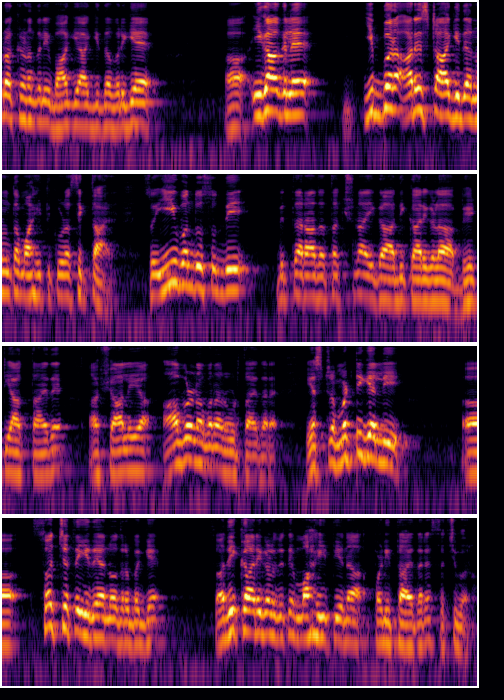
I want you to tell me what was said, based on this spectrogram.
ಪ್ರಕರಣದಲ್ಲಿ ಭಾಗಿಯಾಗಿದ್ದವರಿಗೆ ಈಗಾಗಲೇ ಇಬ್ಬರ ಅರೆಸ್ಟ್ ಆಗಿದೆ ಅನ್ನುವಂಥ ಮಾಹಿತಿ ಕೂಡ ಸಿಗ್ತಾ ಇದೆ. ಸೊ ಈ ಒಂದು ಸುದ್ದಿ ಬಿತ್ತರಾದ ತಕ್ಷಣ ಈಗ ಅಧಿಕಾರಿಗಳ ಭೇಟಿ ಆಗ್ತಾ ಇದೆ. ಆ ಶಾಲೆಯ ಆವರಣವನ್ನು ನೋಡ್ತಾ ಇದ್ದಾರೆ. ಎಷ್ಟರ ಮಟ್ಟಿಗೆ ಅಲ್ಲಿ ಸ್ವಚ್ಛತೆ ಇದೆ ಅನ್ನೋದ್ರ ಬಗ್ಗೆ, ಸೊ ಅಧಿಕಾರಿಗಳ ಜೊತೆ ಮಾಹಿತಿಯನ್ನು ಪಡಿತಾ ಇದ್ದಾರೆ ಸಚಿವರು.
